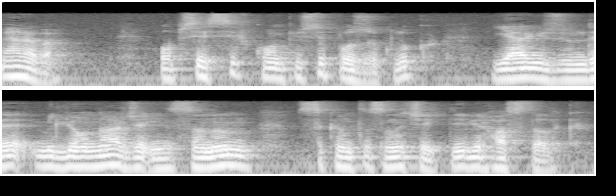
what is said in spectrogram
Merhaba. Obsesif kompulsif bozukluk yeryüzünde milyonlarca insanın sıkıntısını çektiği bir hastalık.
